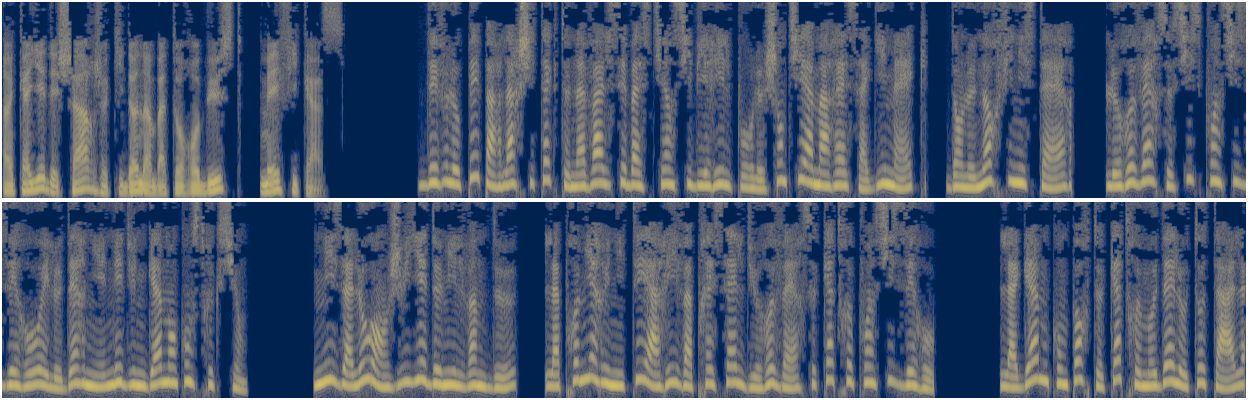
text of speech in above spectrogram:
Un cahier des charges qui donne un bateau robuste, mais efficace. Développé par l'architecte naval Sébastien Sibiril pour le chantier Amarès à Guimec, dans le Nord Finistère, le Reverse 6.60 est le dernier né d'une gamme en construction. Mise à l'eau en juillet 2022, la première unité arrive après celle du Reverse 4.60. La gamme comporte quatre modèles au total,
